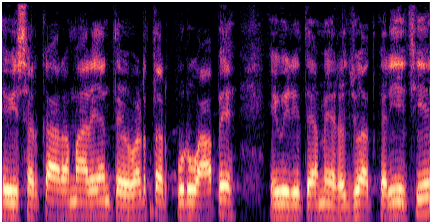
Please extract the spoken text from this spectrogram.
એવી સરકાર અમારે અંતે વળતર પૂરું આપે એવી રીતે અમે રજૂઆત કરીએ છીએ.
